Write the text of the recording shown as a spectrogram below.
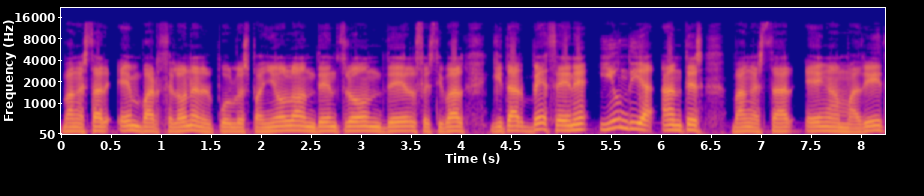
Van a estar en Barcelona, en el pueblo español, dentro del festival Guitar BCN y un día antes van a estar en Madrid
